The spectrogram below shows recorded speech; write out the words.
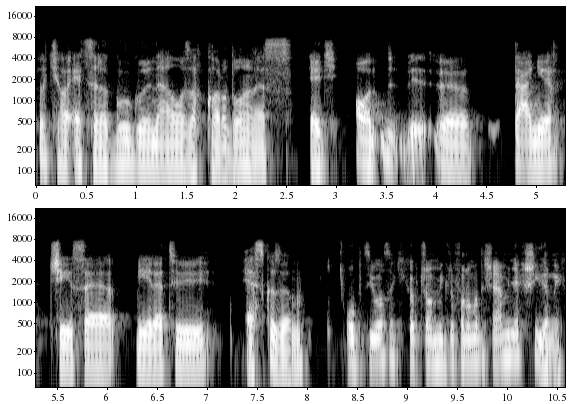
hogyha egyszer a Google-nál a karodon lesz egy a, ö, tányér csésze méretű eszközön? Opció az, hogy kikapcsolom a mikrofonomat és elmegyek sírni?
